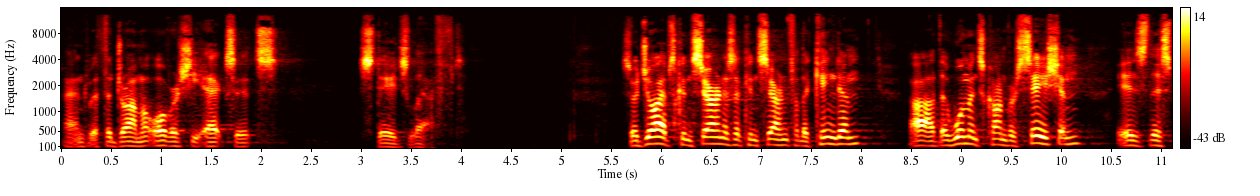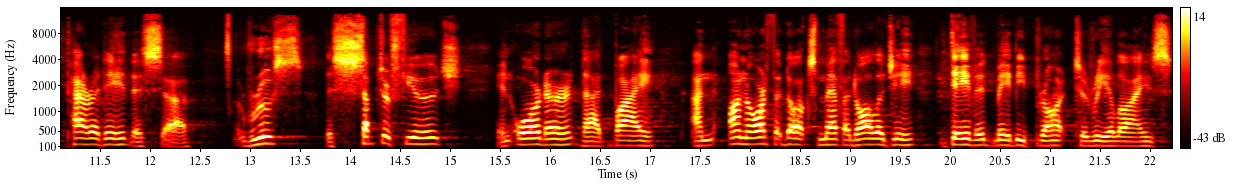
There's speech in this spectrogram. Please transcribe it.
And with the drama over, she exits stage left. So Joab's concern is a concern for the kingdom. Uh, the woman's conversation is this parody, this uh, ruse, this subterfuge, in order that by an unorthodox methodology, David may be brought to realize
